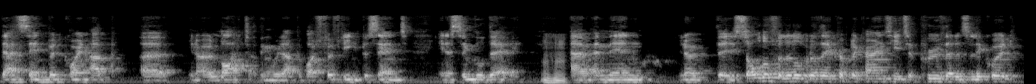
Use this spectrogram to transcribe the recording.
That sent Bitcoin up, uh, you know, a lot. I think it went up about 15% in a single day. Um, and then, you know, they sold off a little bit of their cryptocurrency to prove that it's liquid.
